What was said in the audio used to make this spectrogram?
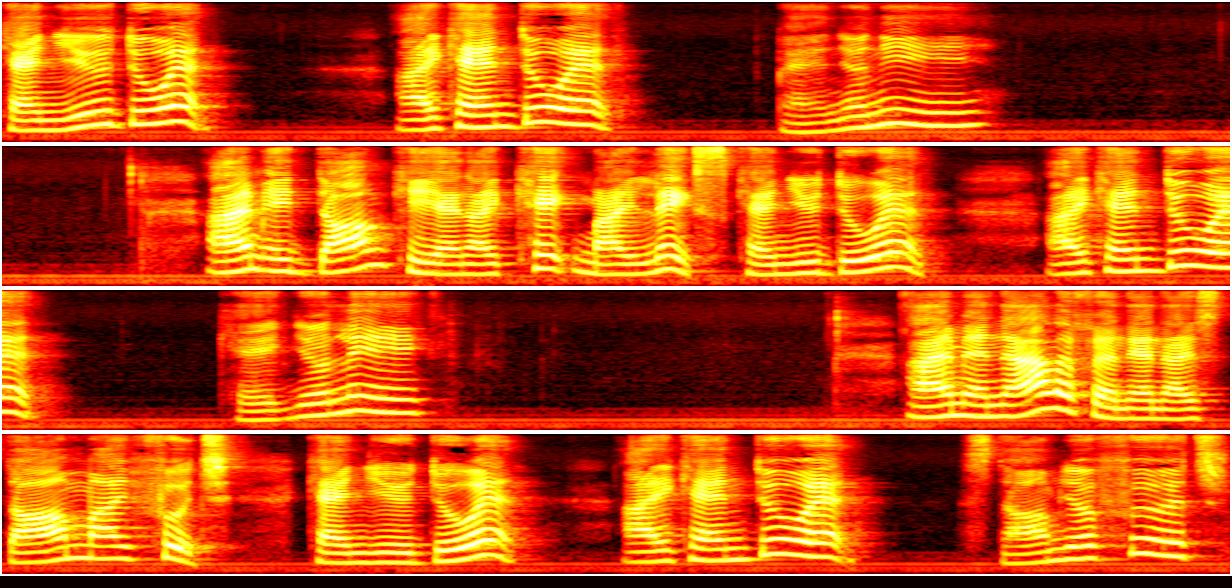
Can you do it? I can do it. Bend your knee. I'm a donkey and I kick my legs. Can you do it? I can do it. Kick your legs. I'm an elephant and I stomp my foot. Can you do it? I can do it. Stomp your foot.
